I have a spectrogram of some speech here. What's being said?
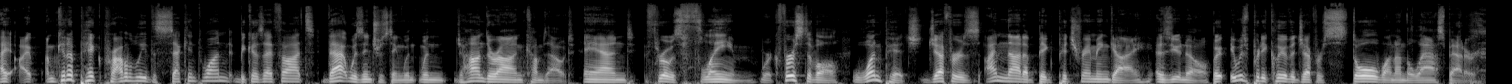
I, I, I'm gonna pick probably the second one because I thought that was interesting when when Jhoan Duran comes out and throws flame work. First of all, one pitch, Jeffers. I'm not a big pitch framing guy, as you know, but it was pretty clear that Jeffers stole one on the last batter.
